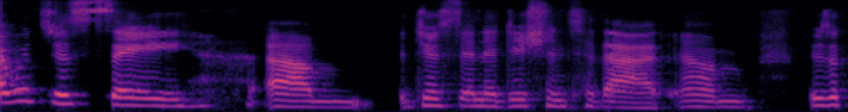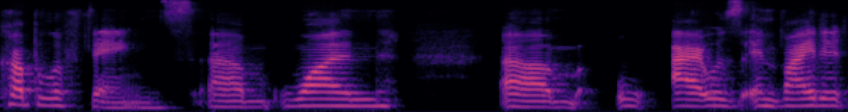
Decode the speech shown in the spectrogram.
I would just say, um, just in addition to that, um, there's a couple of things. Um, one, um, I was invited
